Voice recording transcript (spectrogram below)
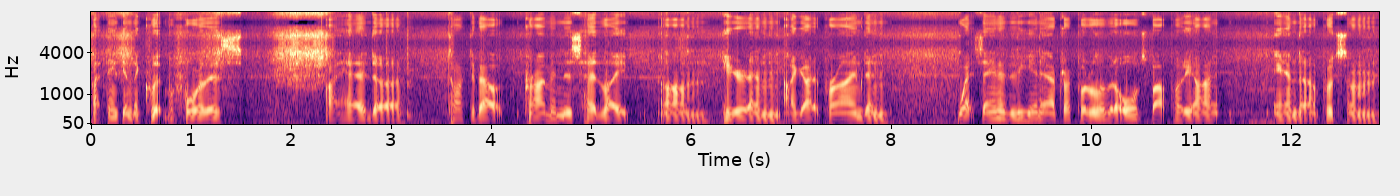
I think in the clip before this, I had uh, talked about priming this headlight um, here and I got it primed and wet sanded it again after I put a little bit of old spot putty on it and uh, put some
